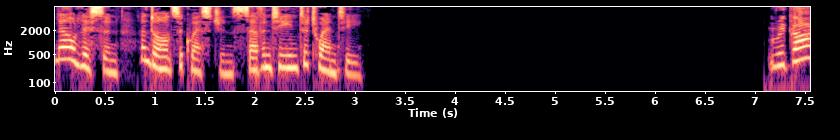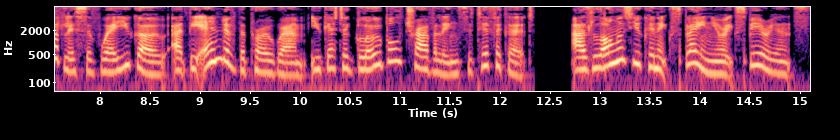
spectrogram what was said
Now listen and answer questions 17 to 20. Regardless of where you go, at the end of the program you get a global travelling certificate, as long as you can explain your experience.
